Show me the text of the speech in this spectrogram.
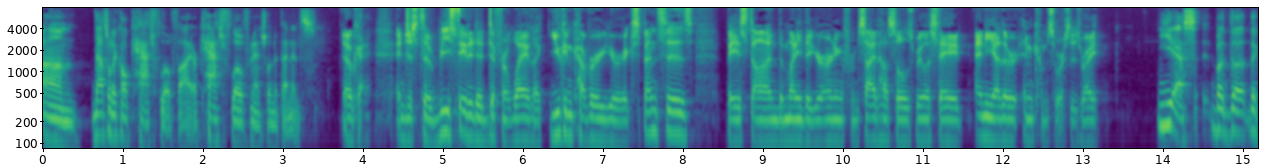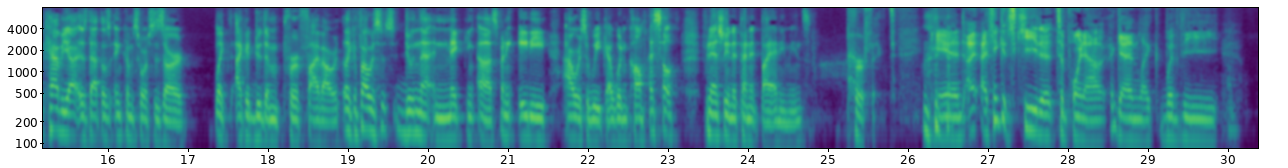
um, that's what I call cash flow fi or cash flow financial independence. Okay. And just to restate it a different way, like you can cover your expenses based on the money that you're earning from side hustles, real estate, any other income sources, right? Yes, but the the caveat is that those income sources are like I could do them for five hours. Like if I was doing that and making uh, spending eighty hours a week, I wouldn't call myself financially independent by any means perfect. and I, I, think it's key to to point out again, like with the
